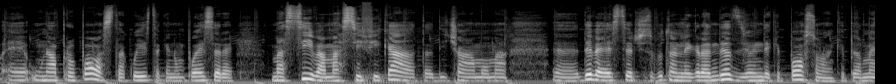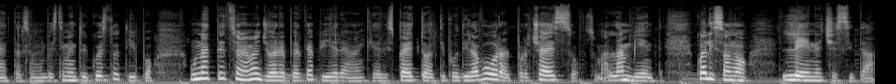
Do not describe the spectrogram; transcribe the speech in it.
è una proposta questa che non può essere massiva, massificata, diciamo, ma eh, deve esserci, soprattutto nelle grandi aziende che possono anche permettersi un investimento di questo tipo, un'attenzione maggiore per capire anche rispetto al tipo di lavoro, al processo, insomma all'ambiente, quali sono le necessità.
